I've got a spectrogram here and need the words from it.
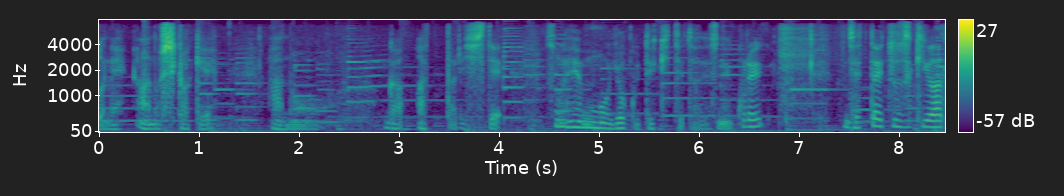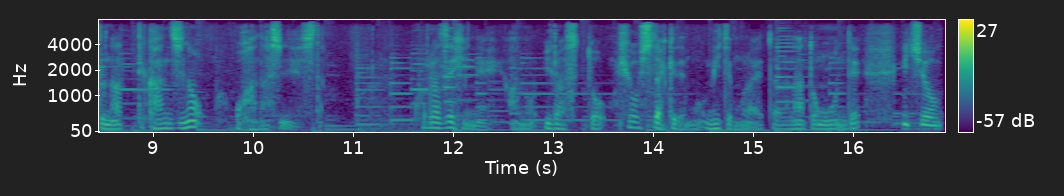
とねあの仕掛けあのがあったりしてその辺もよくできてたですね。これ絶対続きがあるなって感じのお話でした。これはぜひねあのイラスト表紙だけでも見てもらえたらなと思うんで一応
